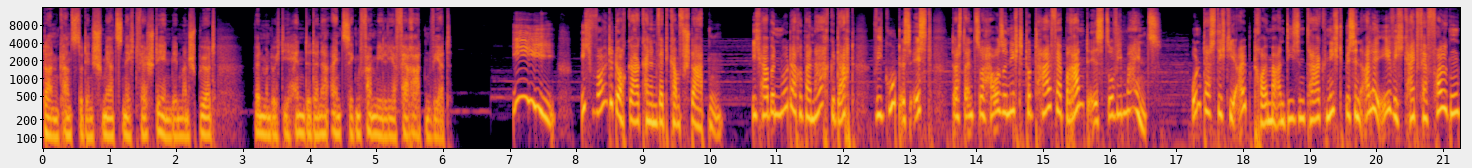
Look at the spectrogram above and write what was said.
Dann kannst du den Schmerz nicht verstehen, den man spürt, wenn man durch die Hände deiner einzigen Familie verraten wird. Ih, ich wollte doch gar keinen Wettkampf starten. Ich habe nur darüber nachgedacht, wie gut es ist, dass dein Zuhause nicht total verbrannt ist, so wie meins. Und dass dich die Albträume an diesem Tag nicht bis in alle Ewigkeit verfolgen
